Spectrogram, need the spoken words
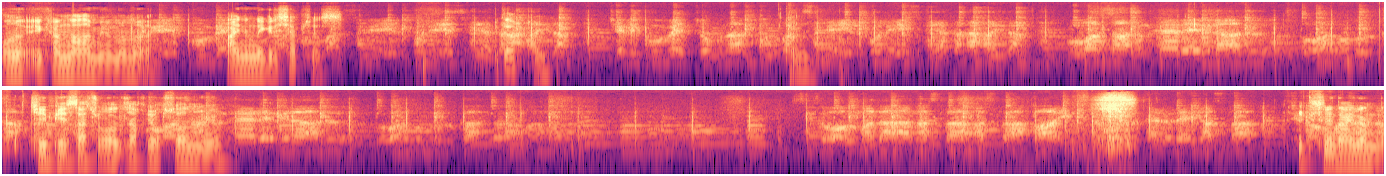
Onu ekranına alamıyorum ama aynı anda giriş yapacağız. Bir dakika. Tamam. GPS açık olacak yoksa olmuyor. İkisine de aynı anda.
